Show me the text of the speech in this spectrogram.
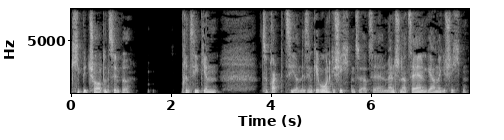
keep it short and simple Prinzipien zu praktizieren. Die sind gewohnt, Geschichten zu erzählen. Menschen erzählen gerne Geschichten.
